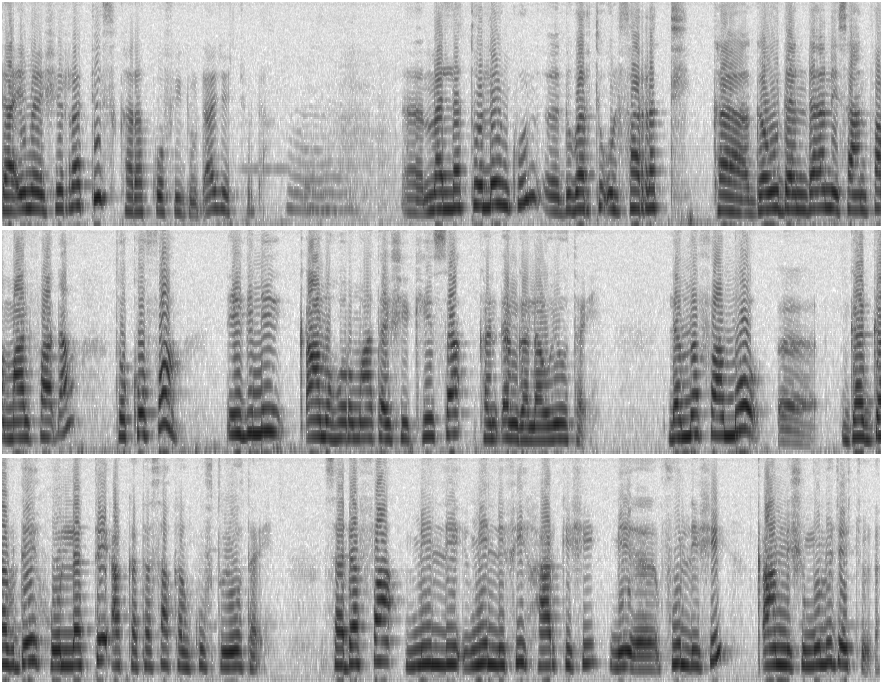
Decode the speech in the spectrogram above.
daa'ima ishii irrattis kan rakkoo fiduudha jechuudha. Eh, Mallattooleen kun eh, dubartii ulfaarratti ka ga'uu danda'an isaan fa maal faadha? Tokkoffaa dhiigni qaama hormaata ishii keessa kan dhangala'u yoo ta'e. Lammaffaa immoo eh, gaggabdee hollattee akka tasaa kan kuftu yoo ta'e. Sadaffaa miilli fi harki ishii eh, fuulli ishii qaamni ishii mulu jechuudha.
